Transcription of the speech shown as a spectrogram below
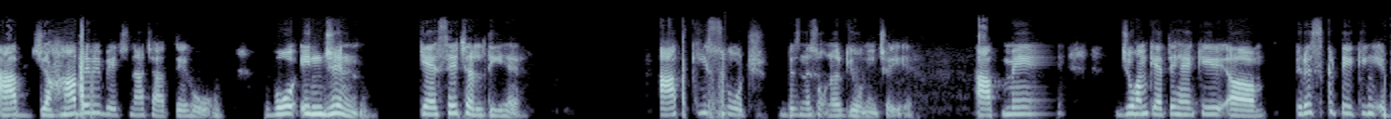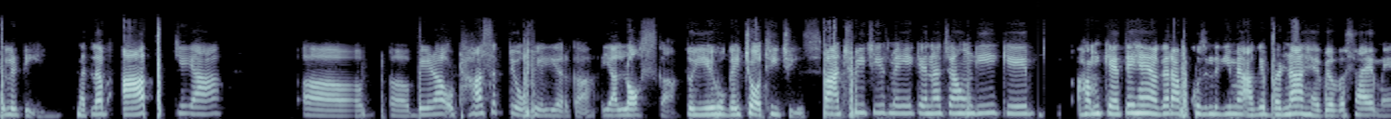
आप जहाँ पे भी बेचना चाहते हो वो इंजन कैसे चलती है? आपकी सोच बिज़नेस ओनर की होनी चाहिए। आप में जो हम कहते हैं कि रिस्क टेकिंग एबिलिटी मतलब आप क्या बेड़ा उठा सकते हो फेलियर का या लॉस का? तो ये हो गई चौथी चीज़। पांचवी चीज़ मैं ये कहना चाहूँगी कि हम कहते हैं अगर आपको ज़िंदगी में आगे बढ़ना है व्यवसाय में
